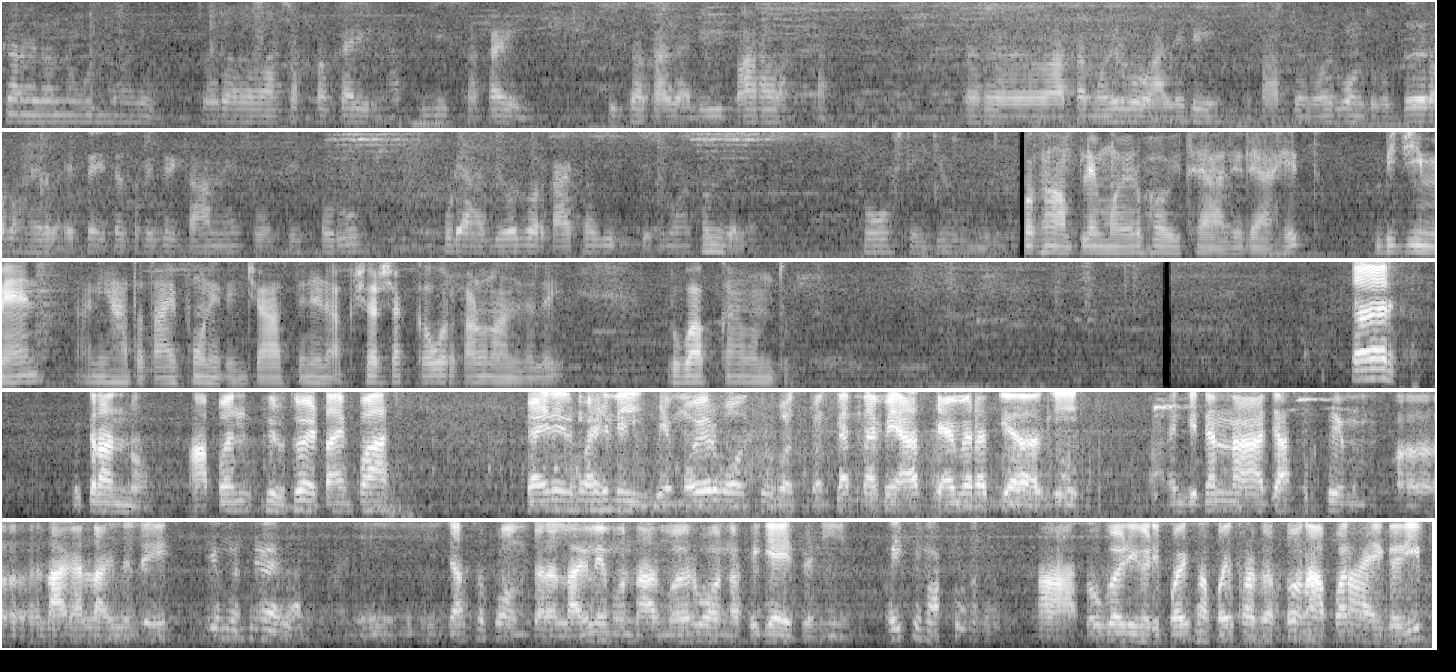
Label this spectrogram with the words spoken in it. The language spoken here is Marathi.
मित्रांनो गुड मॉर्निंग तर अशा प्रकारे आपली जी सकाळी ती सकाळ झाली बारा वाजता. तर आता मयूरभाऊ आले ते आता आपल्या मयूरभाऊंसोबत जरा बाहेर जायचं आहे त्याचं काहीतरी काम आहे सो ते करू. पुढे आज दिवसभर काय काय येईल ते तुम्हाला समजेलच. सो स्टेज बघा आपले मयूरभाऊ इथे आलेले आहेत. बिजी मॅन आणि हातात आयफोन आहे त्यांच्या. आज त्यांनी अक्षरशः कवर काढून आणलेलं आहे. रुबाब काय म्हणतो? तर मित्रांनो आपण फिरतोय टाइमपास काही नाही माहिती नाही हे मयूर भाऊ सोबत पण त्यांना मी आज कॅमेरात घेणार नाही कारण की त्यांना जास्त फेम लागायला लागलेले. आणि जास्त फॉर्म करायला लागले म्हणून आज मयूर भाऊ नक्की घ्यायचं नाही. पैसे मागतो हा तो घडी घडी पैसा पैसा करतो ना आपण आहे गरीब.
